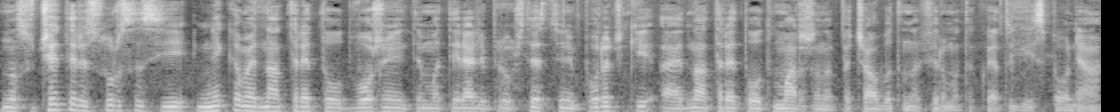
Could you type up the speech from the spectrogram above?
насочете ресурса си не към една трета от вложените материали при обществени поръчки, а една трета от маржа на печалбата на фирмата, която ги изпълнява.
